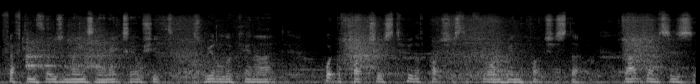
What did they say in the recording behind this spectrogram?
15,000 lines in an Excel sheet. So we're looking at what they've purchased, who they've purchased it from, when they purchased it. That gives us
